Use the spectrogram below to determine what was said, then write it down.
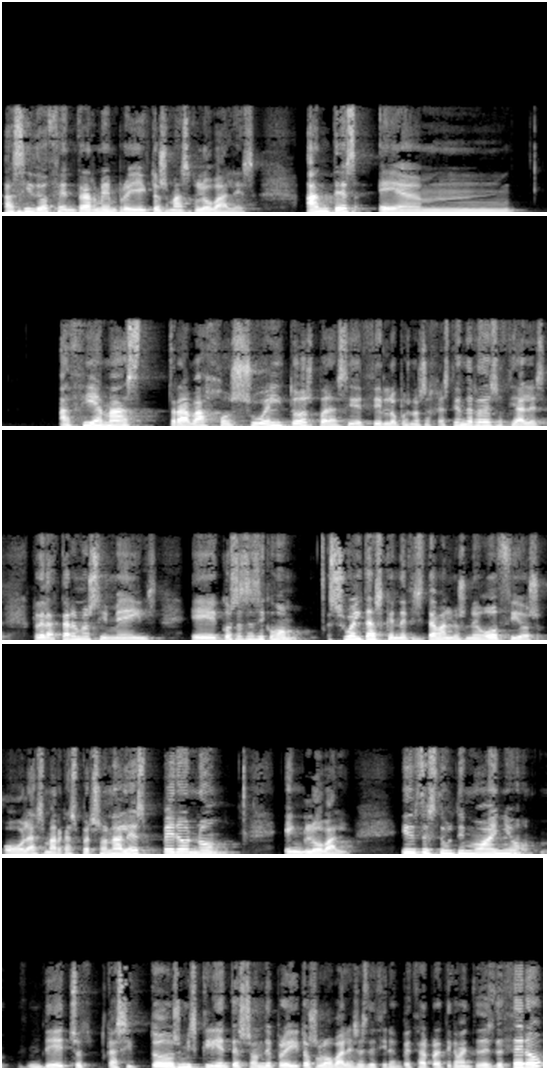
ha sido centrarme en proyectos más globales. Antes em, hacía más trabajos sueltos, por así decirlo, pues no sé, gestión de redes sociales, redactar unos emails, eh, cosas así como sueltas que necesitaban los negocios o las marcas personales, pero no en global. Y desde este último año, de hecho, casi todos mis clientes son de proyectos globales, es decir, empezar prácticamente desde cero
